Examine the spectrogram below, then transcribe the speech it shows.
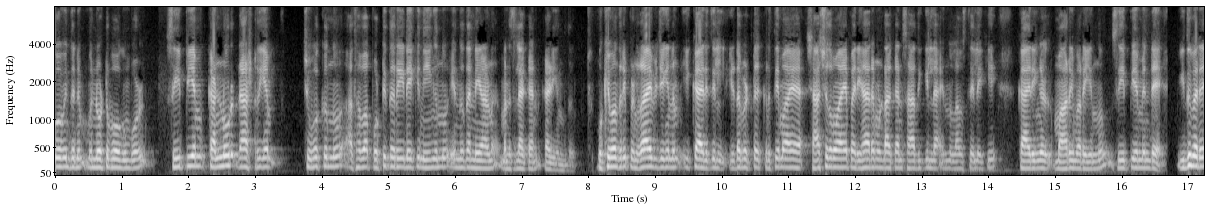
ഗോവിന്ദനും മുന്നോട്ട് പോകുമ്പോൾ സി പി എം കണ്ണൂർ രാഷ്ട്രീയം ചുവക്കുന്നു അഥവാ പൊട്ടിത്തെറിയിലേക്ക് നീങ്ങുന്നു എന്ന് തന്നെയാണ് മനസ്സിലാക്കാൻ കഴിയുന്നത്. മുഖ്യമന്ത്രി പിണറായി വിജയനും ഇക്കാര്യത്തിൽ ഇടപെട്ട് കൃത്യമായ ശാശ്വതമായ പരിഹാരമുണ്ടാക്കാൻ സാധിക്കില്ല എന്നുള്ള അവസ്ഥയിലേക്ക് കാര്യങ്ങൾ മാറിമറിയുന്നു. സി പി എമ്മിന്റെ ഇതുവരെ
